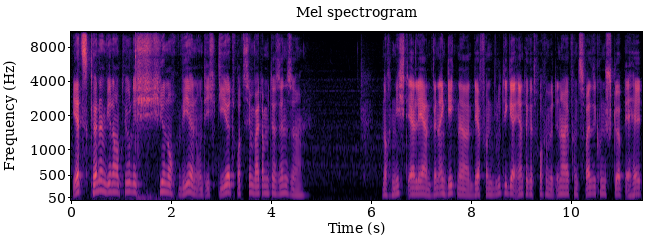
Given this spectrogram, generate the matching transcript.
Jetzt können wir natürlich hier noch wählen und ich gehe trotzdem weiter mit der Sense. Noch nicht erlernt. Wenn ein Gegner, der von blutiger Ernte getroffen wird, innerhalb von zwei Sekunden stirbt, erhält,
